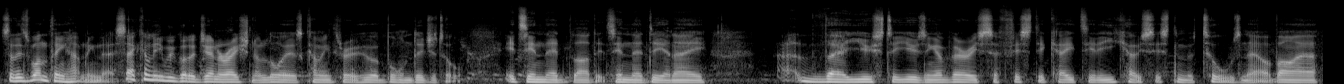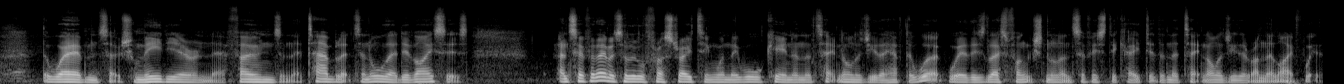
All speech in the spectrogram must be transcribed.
So there's one thing happening there. Secondly, we've got a generation of lawyers coming through who are born digital. It's in their blood, it's in their DNA they're used to using a very sophisticated ecosystem of tools now via the web and social media and their phones and their tablets and all their devices. And so for them, it's a little frustrating when they walk in and the technology they have to work with is less functional and sophisticated than the technology they run their life with.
